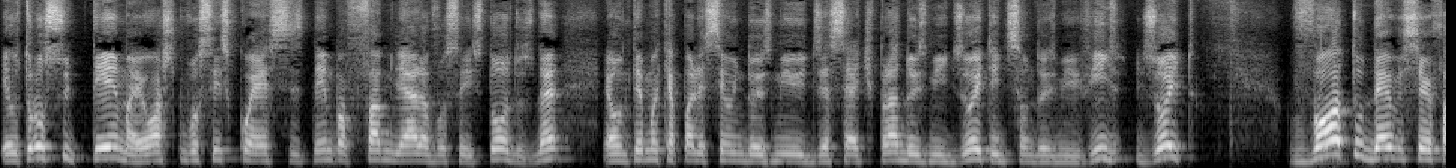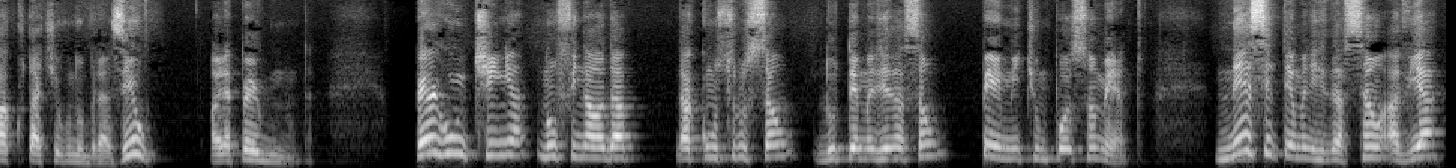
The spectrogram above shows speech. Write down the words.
Eu trouxe o tema, eu acho que vocês conhecem esse tema, familiar a vocês todos, né? É um tema que apareceu em 2017 para 2018, edição 2018. Voto deve ser facultativo no Brasil? Olha a pergunta. Perguntinha no final da, da construção do tema de redação permite um posicionamento. Nesse tema de redação havia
